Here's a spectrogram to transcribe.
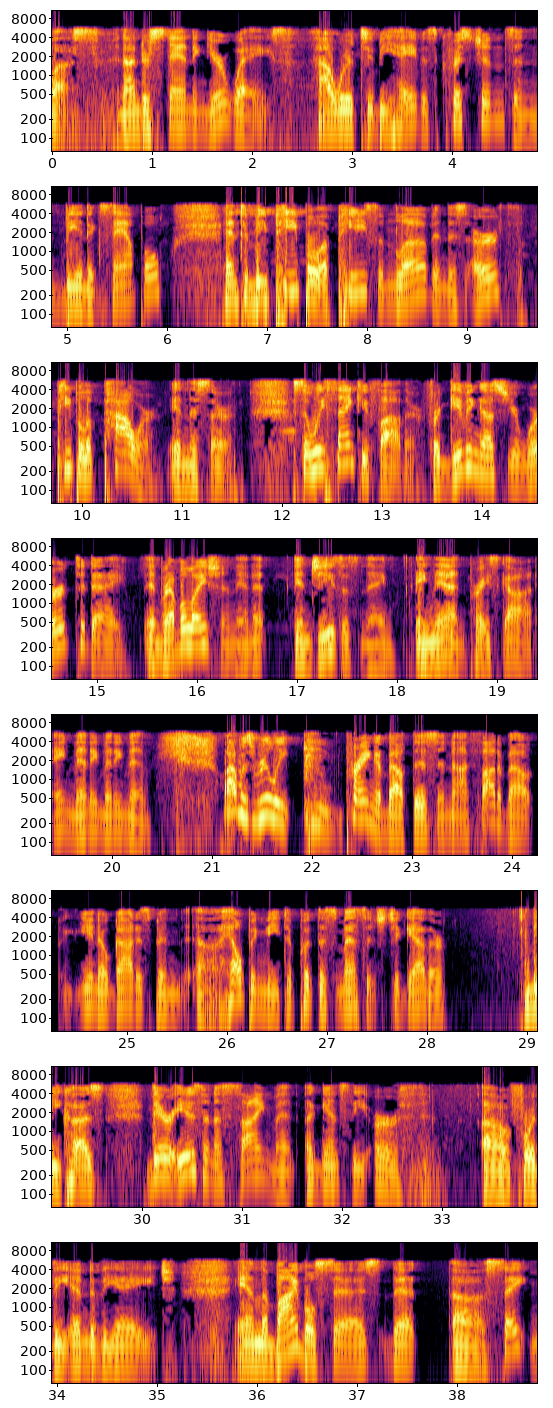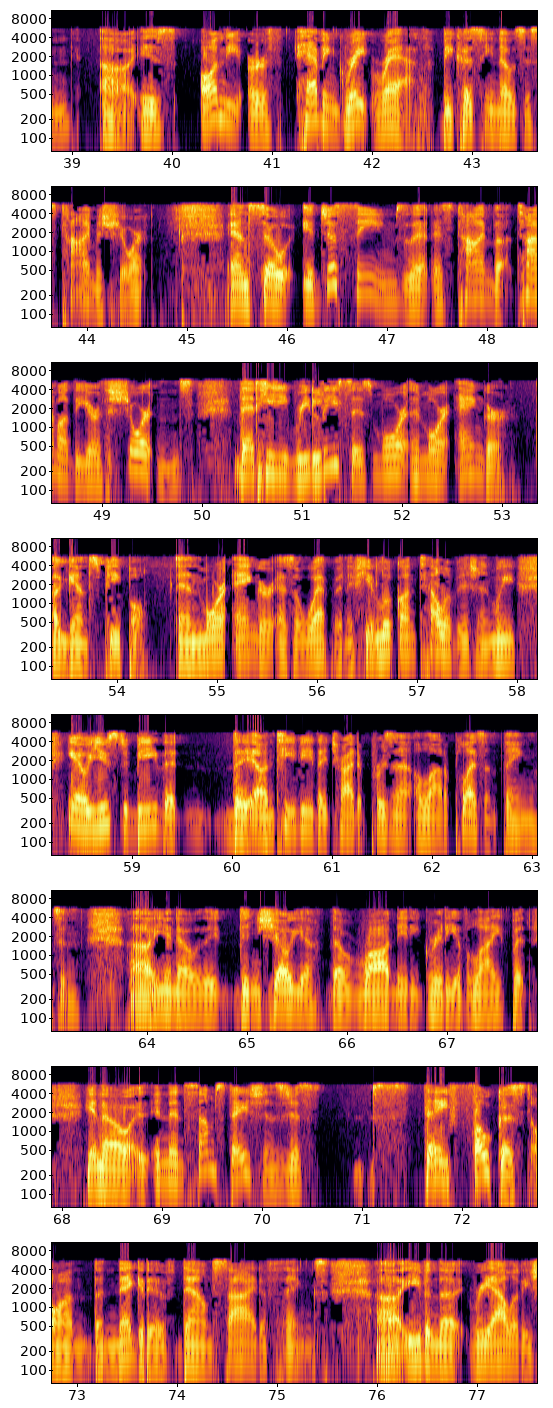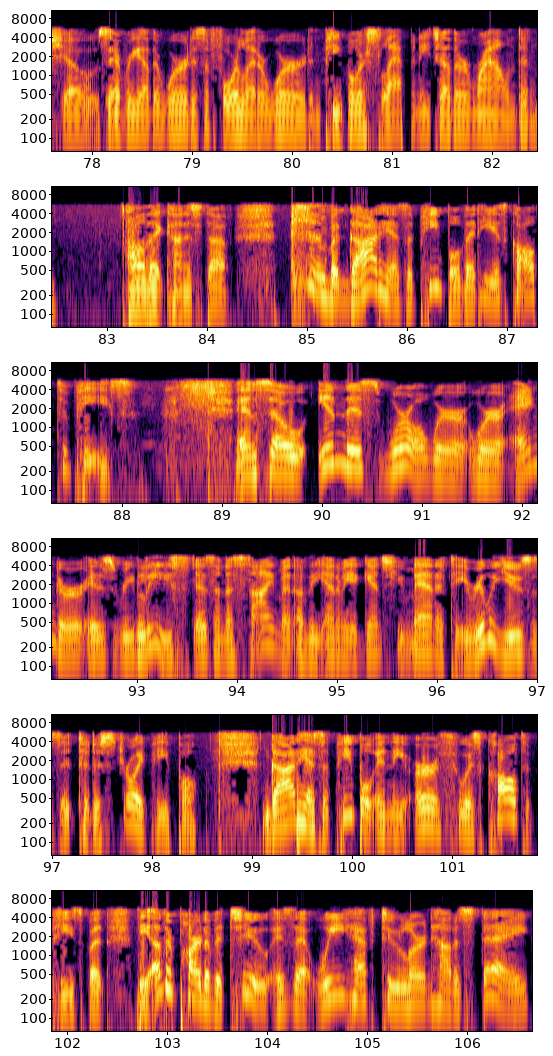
us and understanding your ways, how we're to behave as Christians and be an example, and to be people of peace and love in this earth, people of power in this earth. So we thank you, Father, for giving us your word today and revelation in it. In Jesus' name, amen. Praise God. Amen, amen, amen. Well, I was really praying about this and I thought about, you know, God has been uh, helping me to put this message together because there is an assignment against the earth uh, for the end of the age. And the Bible says that uh, Satan uh, is on the earth having great wrath because he knows his time is short. And so it just seems that as time the time of the earth shortens, that he releases more and more anger against people and more anger as a weapon. If you look on television, we, you know, used to be that they on TV they try to present a lot of pleasant things, and uh, you know they didn't show you the raw nitty gritty of life, but you know, and then some stations just stay focused on the negative downside of things. Uh, even the reality shows, every other word is a four letter word, and people are slapping each other around and all that kind of stuff. but God has a people that He has called to peace. And so in this world where where anger is released as an assignment of the enemy against humanity, really uses it to destroy people. God has a people in the earth who is called to peace, but the other part of it too is that we have to learn how to stay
